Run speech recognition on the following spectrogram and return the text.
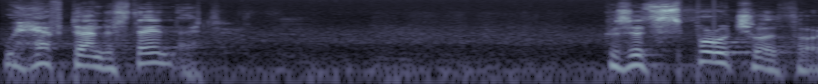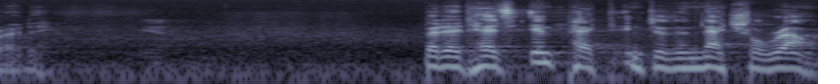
We have to understand that. Because it's spiritual authority. But it has impact into the natural realm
